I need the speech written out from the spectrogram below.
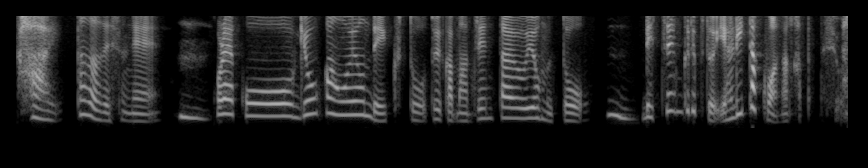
はい。ただですね、うん。これこう行間を読んでいくと、というかまあ全体を読むと、うん。レッツエンクリプトやりたくはなかったんですよね。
